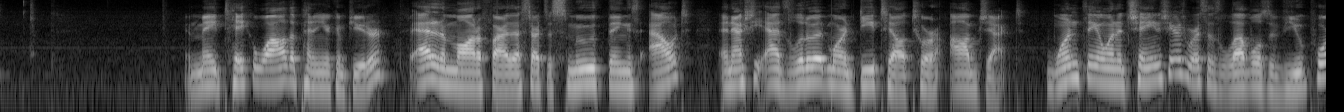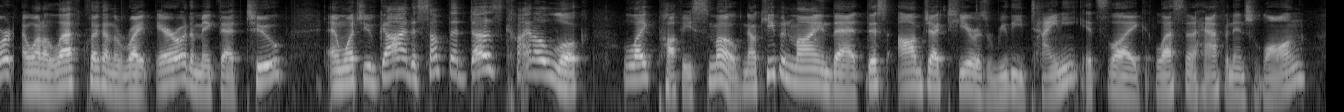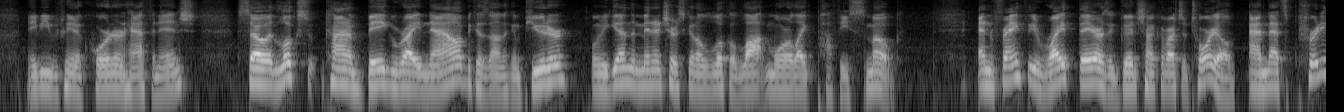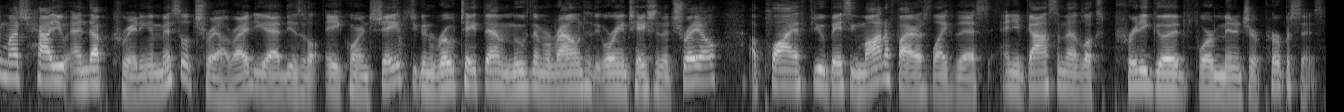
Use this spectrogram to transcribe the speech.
It may take a while depending on your computer. Added a modifier that starts to smooth things out and actually adds a little bit more detail to our object. One thing I want to change here is where it says levels viewport. I want to left click on the right arrow to make that 2. And what you've got is something that does kind of look like puffy smoke. Now keep in mind that this object here is really tiny. It's like less than a half an inch long, maybe between a quarter and half an inch. So it looks kind of big right now because on the computer. When we get on the miniature, it's going to look a lot more like puffy smoke. And frankly, right there is a good chunk of our tutorial. And that's pretty much how you end up creating a missile trail, right? You add these little acorn shapes. You can rotate them move them around to the orientation of the trail. Apply a few basic modifiers like this, and you've got something that looks pretty good for miniature purposes.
